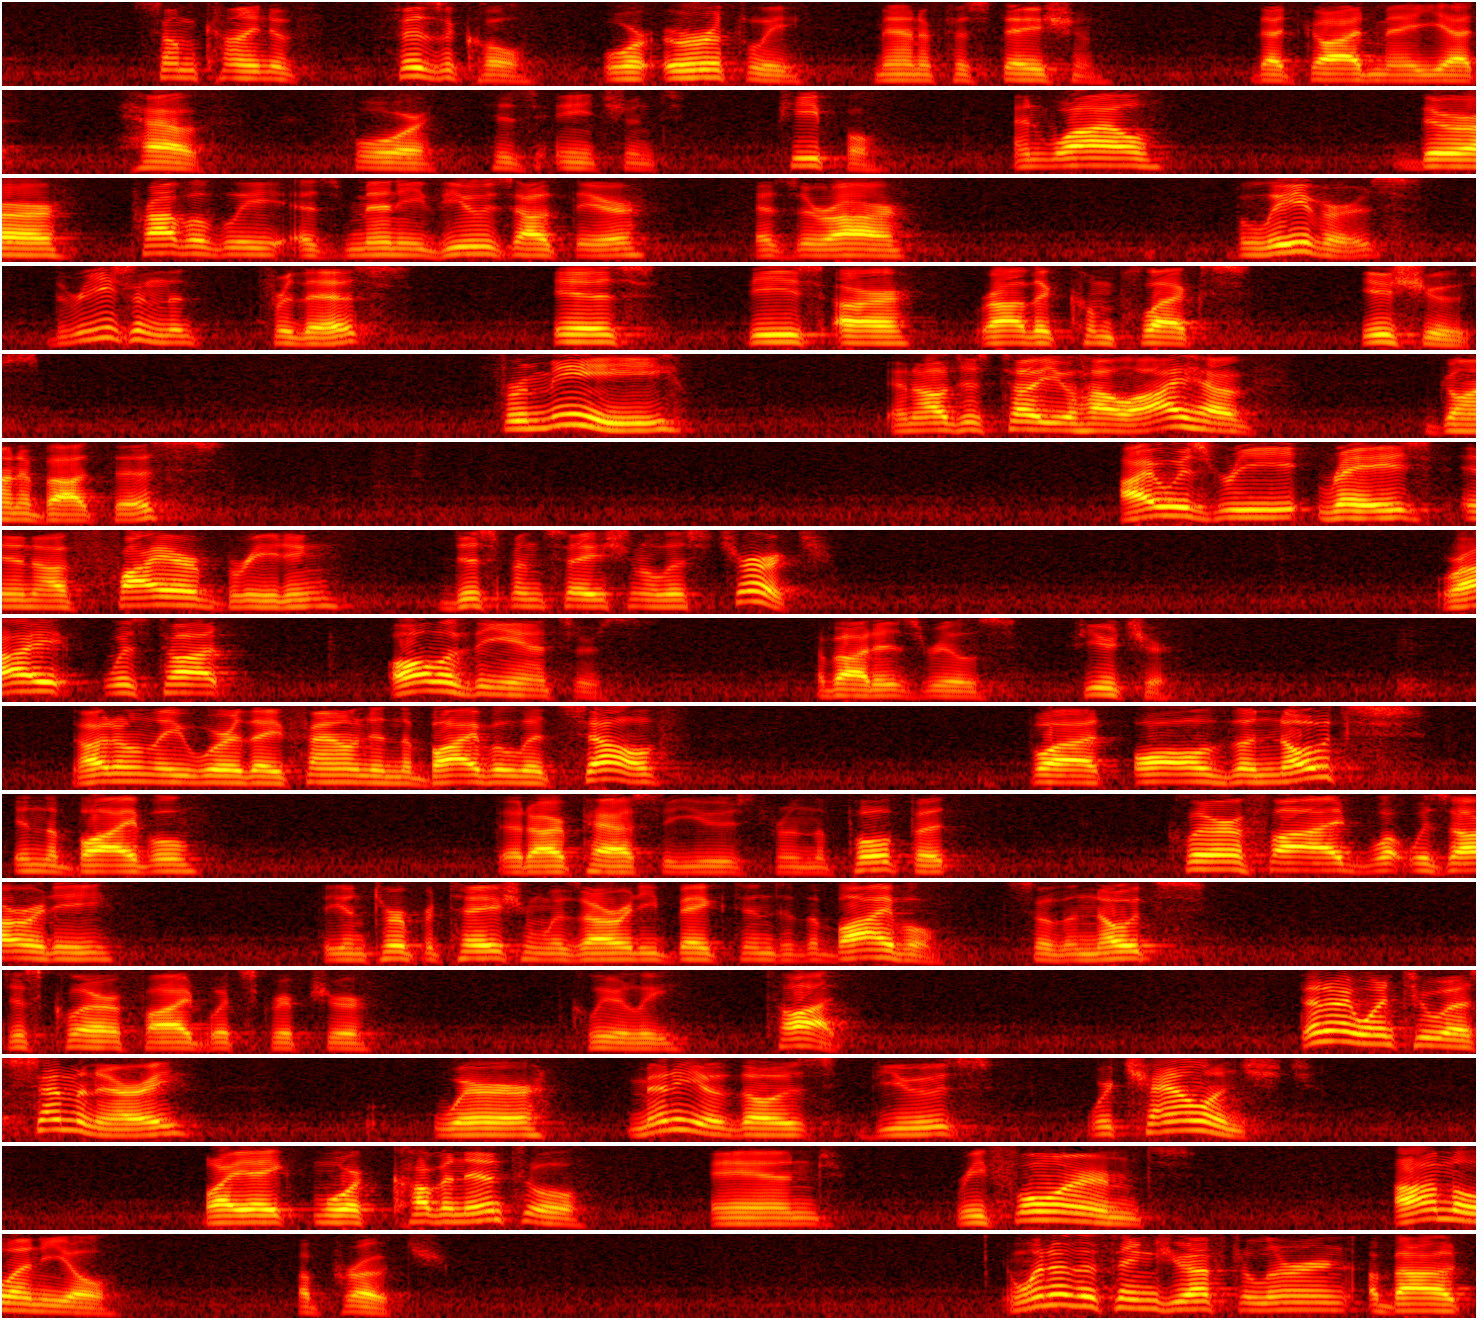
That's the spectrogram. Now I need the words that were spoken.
some kind of physical or earthly manifestation that God may yet have for his ancient people. And while there are probably as many views out there as there are believers, the reason for this is these are rather complex issues. For me, and I'll just tell you how I have gone about this. I was raised in a fire breathing dispensationalist church where I was taught all of the answers about Israel's future. Not only were they found in the Bible itself, but all the notes in the Bible that our pastor used from the pulpit clarified what was already, the interpretation was already baked into the Bible. So the notes just clarified what Scripture clearly taught. Then I went to a seminary where many of those views were challenged by a more covenantal and reformed amillennial approach. One of the things you have to learn about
